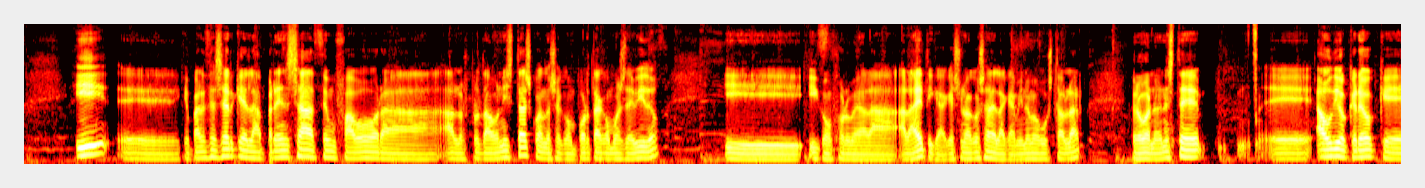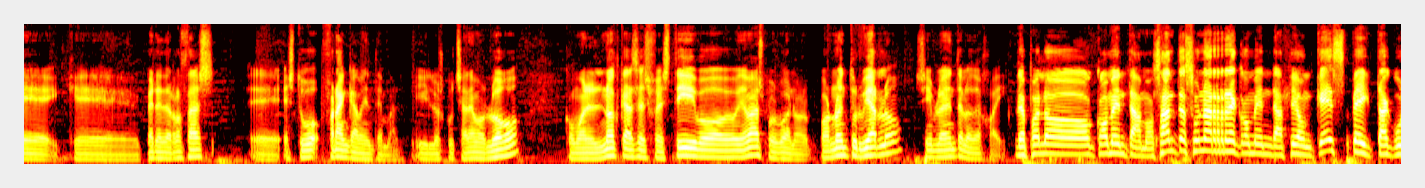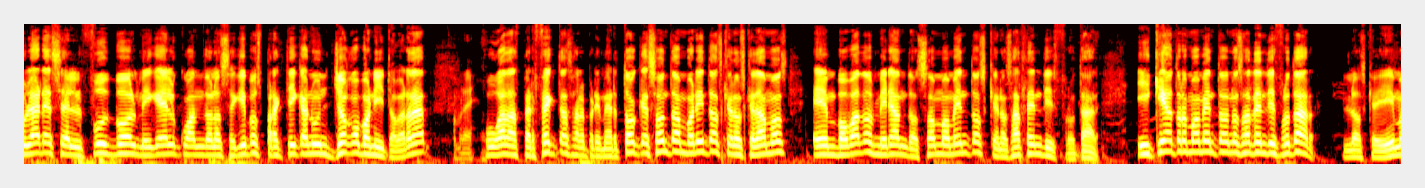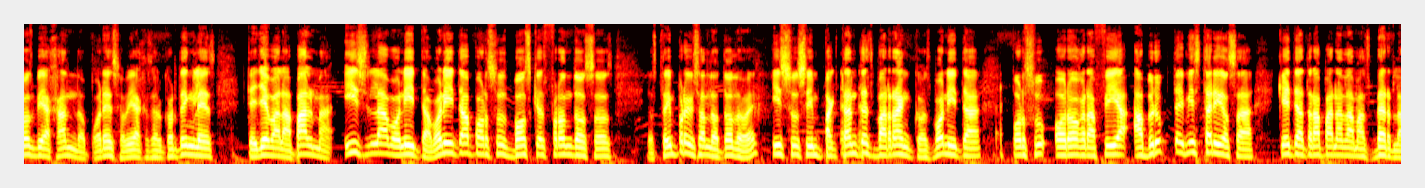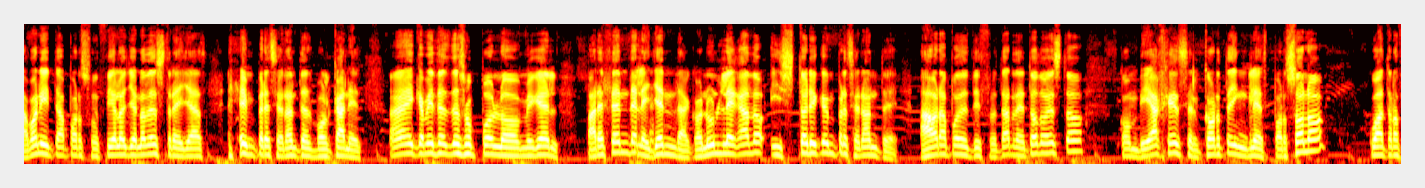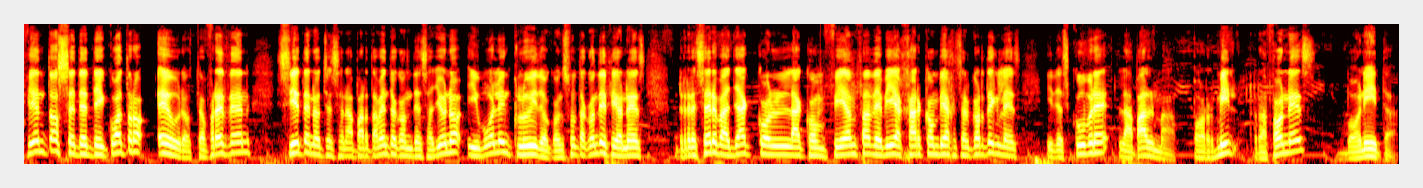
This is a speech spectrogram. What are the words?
y eh, que parece ser que la prensa hace un favor a, los protagonistas cuando se comporta como es debido y, y conforme a la, a la ética, que es una cosa de la que a mí no me gusta hablar. Pero bueno, en este eh, audio creo que, que Pérez de Rozas eh, estuvo francamente mal y lo escucharemos luego. Como el notcast es festivo y demás, pues bueno, por no enturbiarlo, simplemente lo dejo ahí. Después lo comentamos. Antes una recomendación. Qué espectacular es el fútbol, Miguel, cuando los equipos practican un juego bonito, ¿verdad? Hombre. Jugadas perfectas al primer toque. Son tan bonitas que nos quedamos embobados mirando. Son momentos que nos hacen disfrutar. ¿Y qué otros momentos nos hacen disfrutar? Los que vivimos viajando. Por eso Viajes al Corte Inglés te lleva a La Palma, isla bonita, bonita por sus bosques frondosos. Lo estoy improvisando todo, ¿eh? Y sus impactantes barrancos, bonita por su orografía abrupta y misteriosa que te atrapa nada más verla, bonita por su cielo lleno de estrellas e impresionantes volcanes. Ay, ¿qué me dices de esos pueblos, Miguel? Parecen de leyenda, con un legado histórico impresionante. Ahora puedes disfrutar de todo esto con Viajes El Corte Inglés por solo 474 euros. Te ofrecen 7 noches en apartamento con desayuno y vuelo incluido. Consulta condiciones. Reserva ya con la confianza de viajar con viajes al corte inglés y descubre La Palma. Por mil razones, bonita.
